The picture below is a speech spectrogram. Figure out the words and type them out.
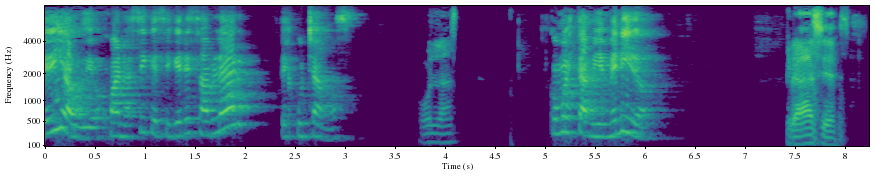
Te di audio, Juan, así que si quieres hablar, te escuchamos. Hola. ¿Cómo estás? Bienvenido. Gracias.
